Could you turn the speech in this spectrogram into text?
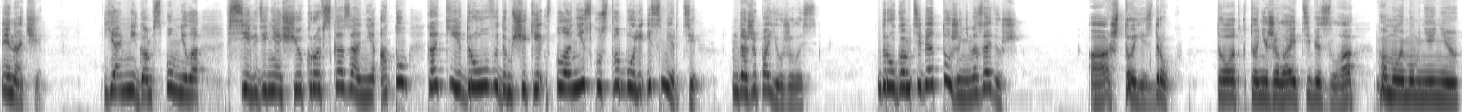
иначе». Я мигом вспомнила все леденящую кровь сказания о том, какие дроу-выдумщики в плане искусства боли и смерти. Даже поежилась. Другом тебя тоже не назовешь. А что есть друг? Тот, кто не желает тебе зла, по моему мнению.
